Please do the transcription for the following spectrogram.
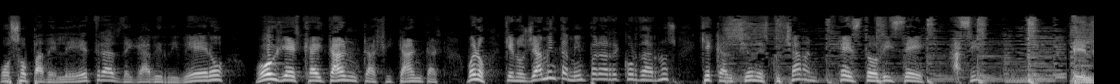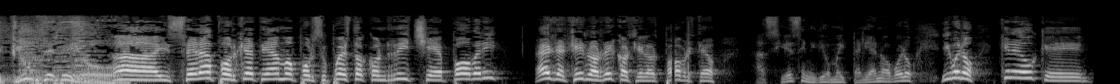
¿O Sopa de Letras de Gaby Rivero? Oye, es que hay tantas y tantas. Bueno, que nos llamen también para recordarnos qué canción escuchaban. Esto dice así. El Club de Teo. Ay, ¿será porque te amo? Por supuesto, con Richie Poveri. Es decir, los ricos y los pobres, Teo. Así es en idioma italiano, abuelo. Y bueno, creo que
